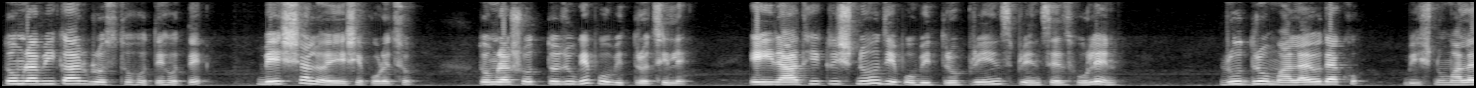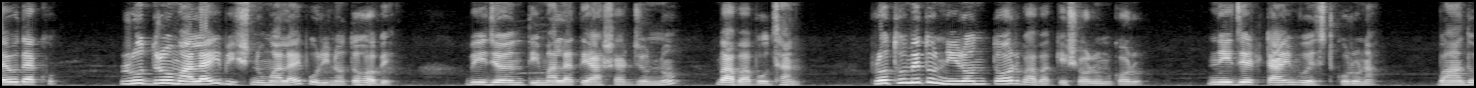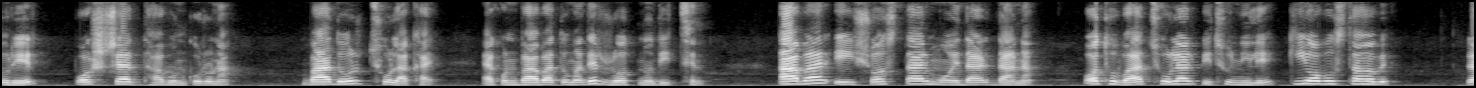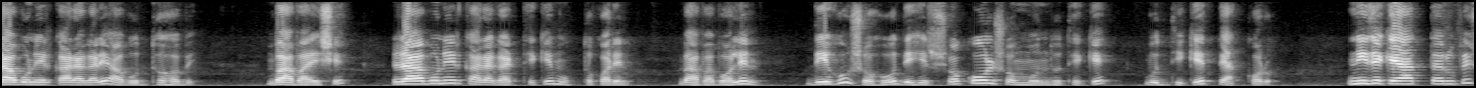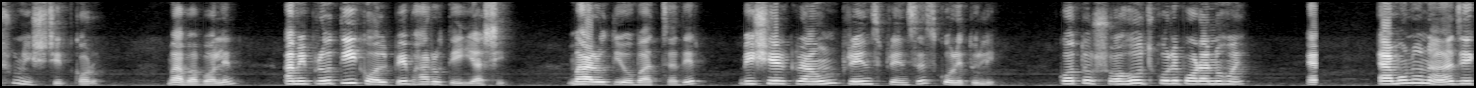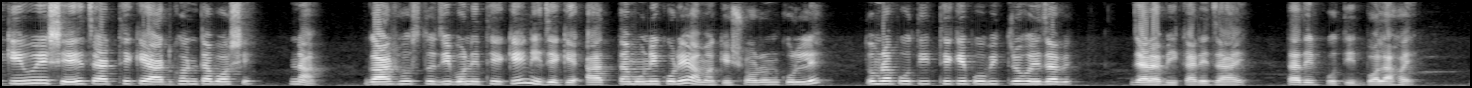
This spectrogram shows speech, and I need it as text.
তোমরা বিকারগ্রস্ত হতে হতে বেশ্যালয়ে এসে পড়েছ। তোমরা সত্যযুগে পবিত্র ছিলে। এই রাধে কৃষ্ণ যে পবিত্র প্রিন্স, প্রিন্সেস হলেন, রুদ্রমালায়ও দেখো। বিষ্ণুমালায়ও দেখো। রুদ্রমালাই বিষ্ণুমালায় পরিণত হবে। বিজয়ন্তী মালাতে আসার জন্য বাবা বোঝান, প্রথমে তো নিরন্তর বাবাকে স্মরণ করো। নিজের টাইম ওয়েস্ট করো না। বাঁদরের পশ্চাৎ ধাবন করো না। বাদর ছোলা খায়। এখন বাবা তোমাদের রত্ন দিচ্ছেন। আবার এই সস্তার ময়দার দানা অথবা ছোলার পিছু নিলে কি অবস্থা হবে? রাবণের কারাগারে আবদ্ধ হবে। বাবা এসে রাবণের কারাগার থেকে মুক্ত করেন। বাবা বলেন দেহসহ দেহের সকল সম্বন্ধ থেকে বুদ্ধিকে ত্যাগ করো। নিজেকে আত্মারূপে সুনিশ্চিত করো। বাবা বলেন, আমি প্রতি কল্পে ভারতেই আসি। ভারতীয় বাচ্চাদের বিশ্বের ক্রাউন প্রিন্স প্রিন্সেস করে তুলি। কত সহজ করে পড়ানো হয়। এমনও না যে কেউ এসে চার থেকে আট ঘণ্টা বসে। না গার্হস্থ জীবনে থেকে নিজেকে আত্মা মনে করে আমাকে স্মরণ করলে তোমরা পতীত থেকে পবিত্র হয়ে যাবে। যারা বেকারে যায়, তাদের পতীত বলা হয়।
